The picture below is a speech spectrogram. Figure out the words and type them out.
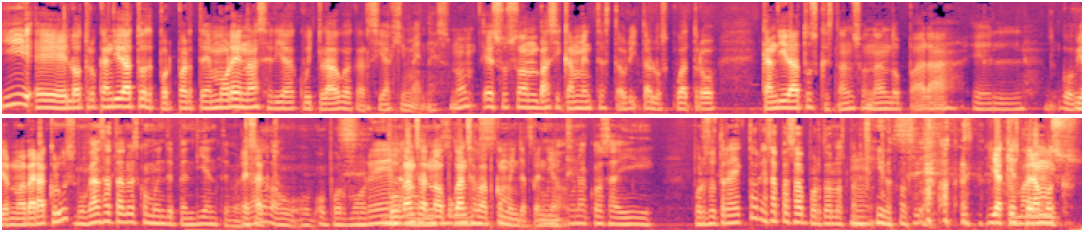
y eh, el otro candidato por parte de Morena sería Cuitlagua García Jiménez. ¿no? Esos son básicamente hasta ahorita los cuatro candidatos que están sonando para el gobierno de Veracruz. Buganza tal vez como independiente, ¿verdad? Exacto. O, por Morena. Buganza no, Buganza va como independiente. Una, cosa ahí por su trayectoria se ha pasado por todos los partidos. y aquí esperamos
